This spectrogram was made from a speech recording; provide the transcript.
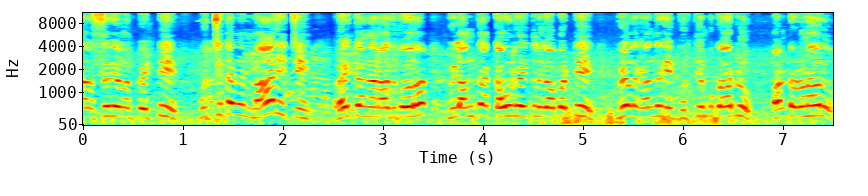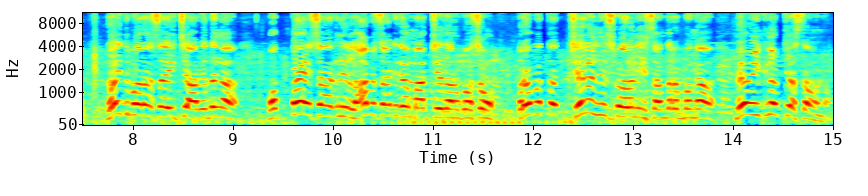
నర్సరీలను పెట్టి ఉచితంగా నారిచ్చి రైతాంగాన్ని ఆదుకోవాలా? వీళ్ళంతా కౌలు రైతులు కాబట్టి వీళ్ళకందరికీ గుర్తింపు కార్డులు పంట రుణాలు రైతు భరోసా ఇచ్చి ఆ విధంగా బొప్పాయి సాగుని లాభసాటిగా మార్చేదానికోసం ప్రభుత్వ చర్యలు తీసుకోవాలని ఈ సందర్భంగా మేము విజ్ఞప్తి చేస్తా ఉన్నాం.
